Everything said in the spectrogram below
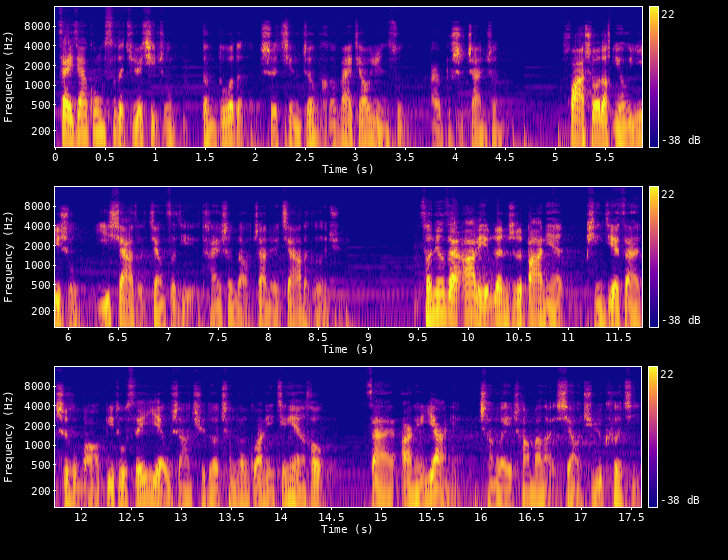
在一家公司的崛起中，更多的是竞争和外交因素，而不是战争。话说的有艺术，一下子将自己抬升到战略家的格局。曾经在阿里任职八年，凭借在支付宝 B to C 业务上取得成功管理经验后，在二零一二年成为创办了小桔科技，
